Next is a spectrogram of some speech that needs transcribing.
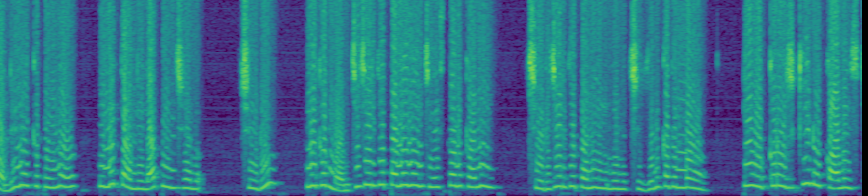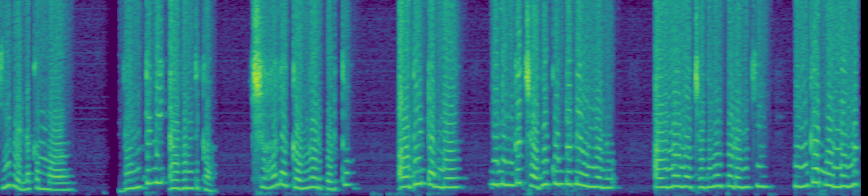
తల్లి లేకపోయినా నిన్ను తల్లిలా పెంచాను. చూడు నీకు మంచి జరిగే పని నేను చేస్తాను కానీ చెడు జరిగే పని నేను చెయ్యను కదమ్మా. ఈ ఒక్క రోజుకి నువ్వు కాలేజీకి వెళ్ళకమ్మా. వెంటనే అవంతిక చాలా కంగారు పడుతూ అదేంటమ్మా నేను ఇంకా చదువుకుంటూనే ఉన్నాను. అయినా నా చదువుకోవడానికి ఇంకా మూడు నెలలు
